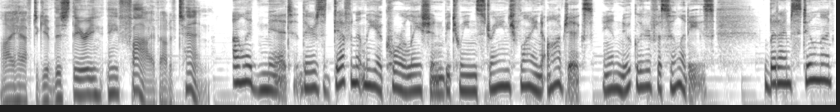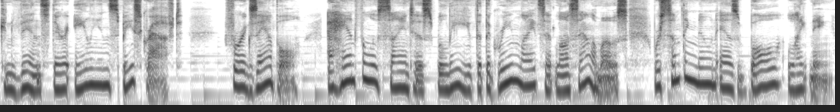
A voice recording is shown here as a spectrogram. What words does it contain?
I have to give this theory a 5 out of 10. I'll admit there's definitely a correlation between strange flying objects and nuclear facilities but I'm still not convinced they're alien spacecraft. For example, a handful of scientists believe that the green lights at Los Alamos were something known as ball lightning.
